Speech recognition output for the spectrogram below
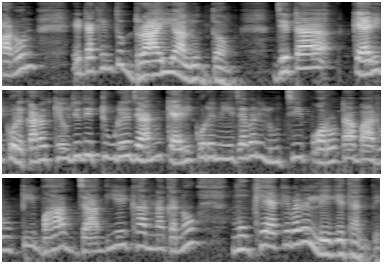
কারণ এটা কিন্তু ড্রাই আলুর দম। যেটা ক্যারি করে, কারণ কেউ যদি ট্যুরে যান ক্যারি করে নিয়ে যাবেন, লুচি, পরোটা বা রুটি, ভাত, যা দিয়েই খান না কেন, মুখে একেবারে লেগে থাকবে।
